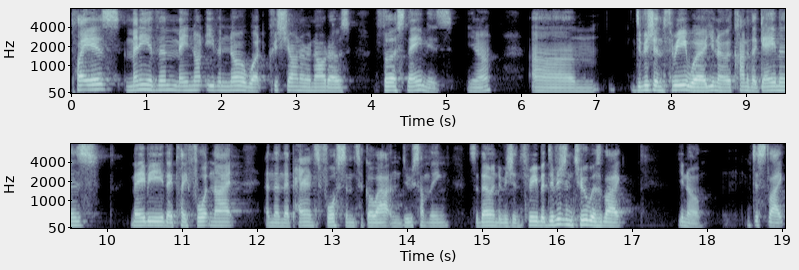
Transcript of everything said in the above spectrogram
players. Many of them may not even know what Cristiano Ronaldo's first name is, you know. Um, Division three, where you know kind of the gamers, maybe they play Fortnite, and then their parents force them to go out and do something, so they're in Division three. But Division two was like, you know, just like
